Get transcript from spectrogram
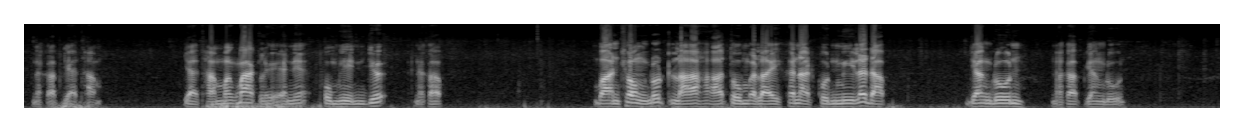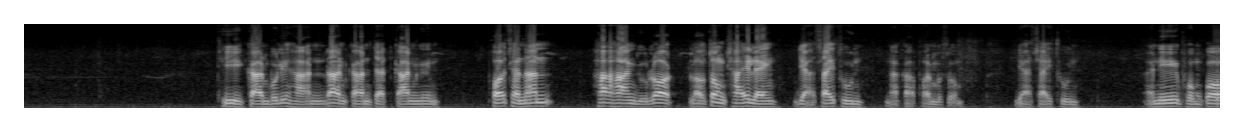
ำนะครับ อย่าทำอย่าทำมาก ๆเลย อันเนี้ยผมเห็นเยอะนะครับ บานช่องรถลาหาตมอะไร ขนาดคนมีระดับยังโดนนะครับยังโดน ที่การบริหารด้านการจัดการเงิน เพราะฉะนั้นถ้าหางอยู่รอดเราต้องใช้แรง อย่าใช้ทุนนะครับท่านผู้ชมอย่าใช้ทุน อันนี้ผมก็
